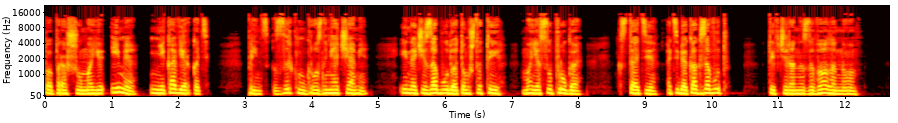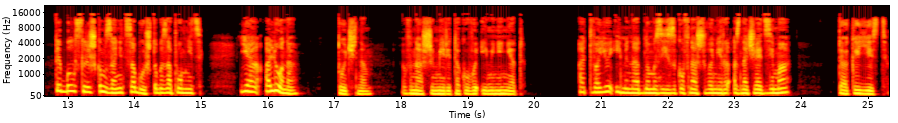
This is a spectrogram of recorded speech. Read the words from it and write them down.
Попрошу мое имя не коверкать. Принц зыркнул грозными очами. Иначе забуду о том, что ты моя супруга. Кстати, а тебя как зовут? Ты вчера называла, но... Ты был слишком занят собой, чтобы запомнить. Я Алена. Точно. В нашем мире такого имени нет. А твое имя на одном из языков нашего мира означает «зима»? Так и есть.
